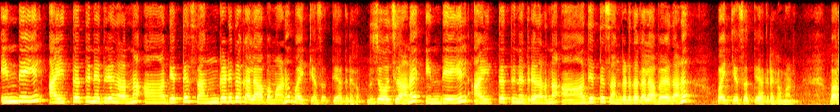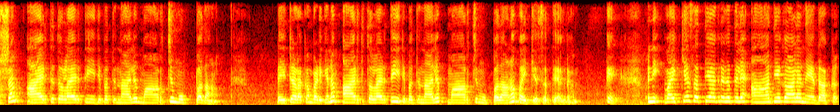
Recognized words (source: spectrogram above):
ഇന്ത്യയിൽ ഐത്തത്തിനെതിരെ നടന്ന ആദ്യത്തെ സംഘടിത കലാപമാണ് വൈക്കം സത്യാഗ്രഹം. ഇത് ചോദിച്ചതാണ് ഇന്ത്യയിൽ ഐത്തത്തിനെതിരെ നടന്ന ആദ്യത്തെ സംഘടിത കലാപം ഏതാണ്? വൈക്കം സത്യാഗ്രഹമാണ്. വർഷം ആയിരത്തി തൊള്ളായിരത്തി ഇരുപത്തിനാല് മാർച്ച് മുപ്പതാണ്. ഡേറ്റ് അടക്കം പഠിക്കണം. ആയിരത്തി തൊള്ളായിരത്തി ഇരുപത്തിനാല് മാർച്ച് മുപ്പതാണ് വൈക്കം സത്യാഗ്രഹം. ഓക്കെ. ഇനി വൈക്കം സത്യാഗ്രഹത്തിലെ ആദ്യകാല നേതാക്കൾ.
